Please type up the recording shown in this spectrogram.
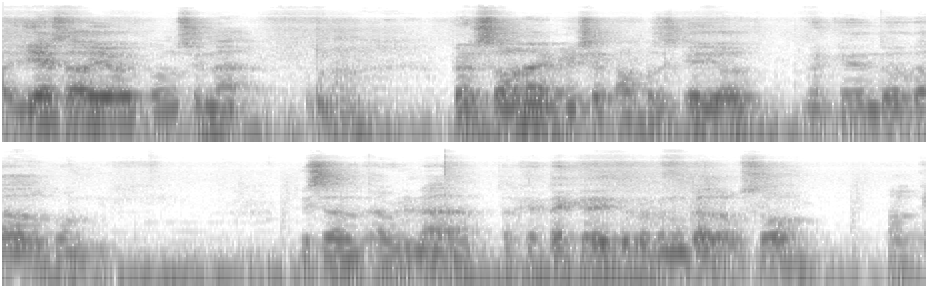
ayer estaba yo y conocí una persona y me dice, no, pues es que yo me quedé endeudado con, dice, abrí una tarjeta de crédito, creo que nunca la usó, ok.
